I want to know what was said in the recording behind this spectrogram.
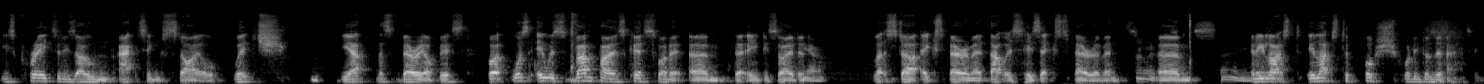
he's created his own acting style, which yeah, that's very obvious. But was it was Vampire's Kiss, wasn't it? Um, that he decided Yeah. Let's start experiment. That was his experiment. Oh, Um, and he likes he likes to push what he does in acting.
